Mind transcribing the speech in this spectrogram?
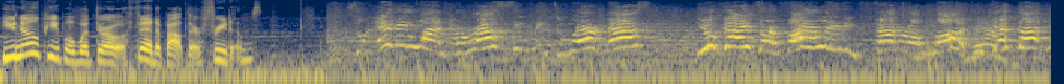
You know, people would throw a fit about their freedoms. So anyone harassing me to wear a mask, you guys are violating federal law. You get that?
